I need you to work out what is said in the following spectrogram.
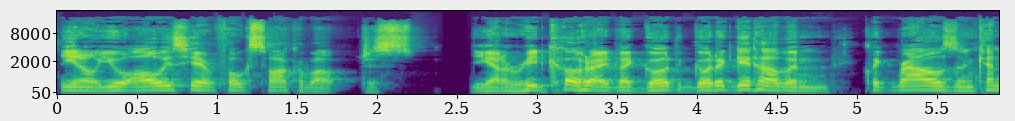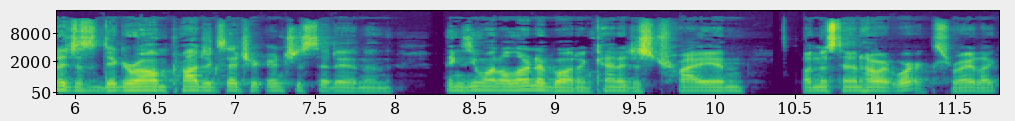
you know, you always hear folks talk about just you got to read code, right? Like go to, go to GitHub and click browse and kind of just dig around projects that you're interested in and things you want to learn about and kind of just try and understand how it works, right? Like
